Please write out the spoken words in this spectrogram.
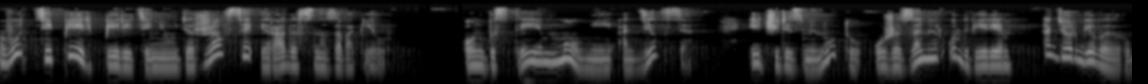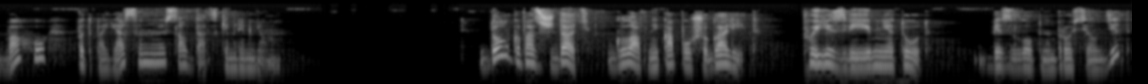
Вот теперь Перети не удержался и радостно завопил. Он быстрее молнии оделся и через минуту уже замер у двери, одергивая рубаху, подпоясанную солдатским ремнем. Долго вас ждать, главный капуша Галит. Поязви мне тут, беззлобно бросил дед,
